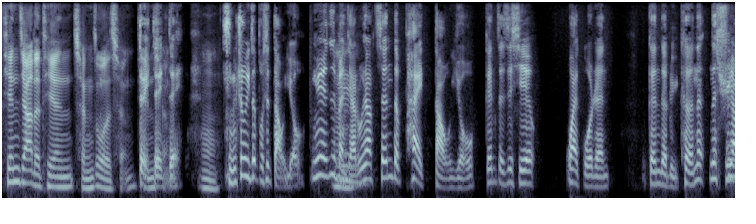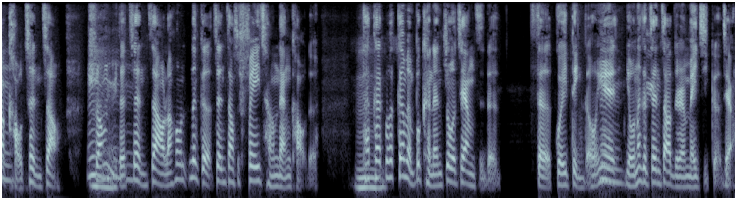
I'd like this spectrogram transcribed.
添加的天，乘坐的乘，对对对，嗯，请注意，这不是导游，因为日本假如要真的派导游跟着这些外国人跟的旅客，那那需要考证照，双语的证照，然后那个证照是非常难考的。他他根本不可能做这样子的的规定的哦，因为有那个证照的人没几个这样。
